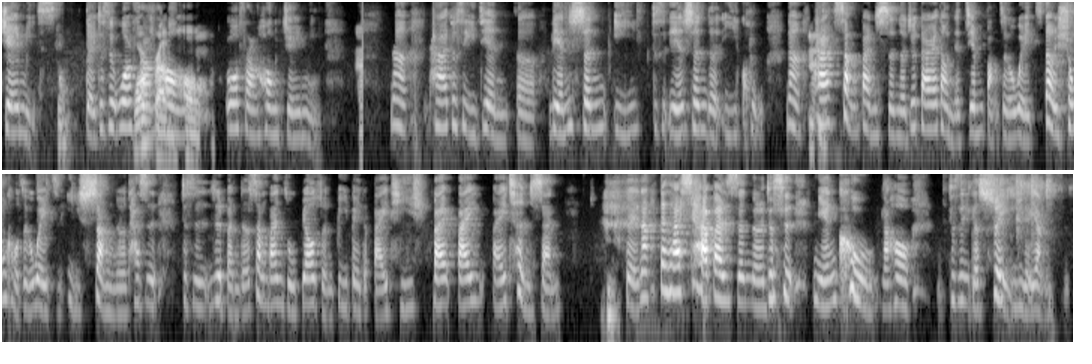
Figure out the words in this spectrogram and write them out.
Jamies，对，就是 work from home，work from home Jamie。那它就是一件呃连身衣，就是连身的衣裤。那它上半身呢，就大概到你的肩膀这个位置，到你胸口这个位置以上呢，它是就是日本的上班族标准必备的白 T 恤、白白白衬衫。对，那但是他下半身呢，就是棉裤，然后就是一个睡衣的样子。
